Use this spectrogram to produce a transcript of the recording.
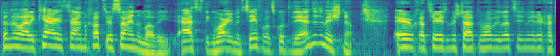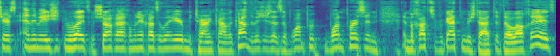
then they're allowed to carry sign the sign the mavi. Ask the Gemara the Let's go to the end of the Chatzeres mavi. Let's say made a chatzeres and they made a sheet of advice. The Mishnah says if one one person in the chatzar forgot to mishtat, if the halacha is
